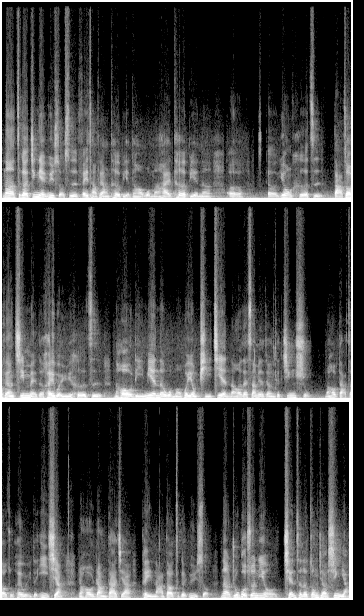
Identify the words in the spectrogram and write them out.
那这个今年玉手是非常非常特别的哈，我们还特别呢，呃呃，用盒子打造非常精美的黑尾鱼盒子，然后里面呢，我们会用皮件，然后在上面的这样一个金属，然后打造出黑尾鱼的意象，然后让大家可以拿到这个玉手。那如果说你有虔诚的宗教信仰，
